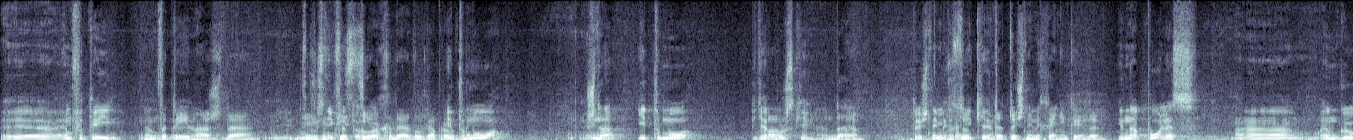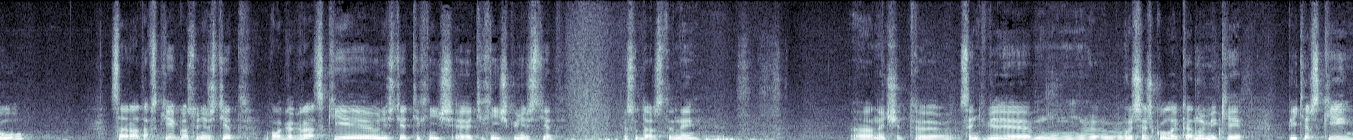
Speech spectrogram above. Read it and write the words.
МФТИ. МФТИ да, наш, да. Физтех, да, долгопроводный. ИТМО. Что? ИТМО, петербургский. А, да точной механики. Да, точной механикой, да. Иннополис, э, МГУ, Саратовский госуниверситет, Волгоградский университет, технич, э, технический университет государственный, э, значит, э, э, Высшая школа экономики Питерский,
